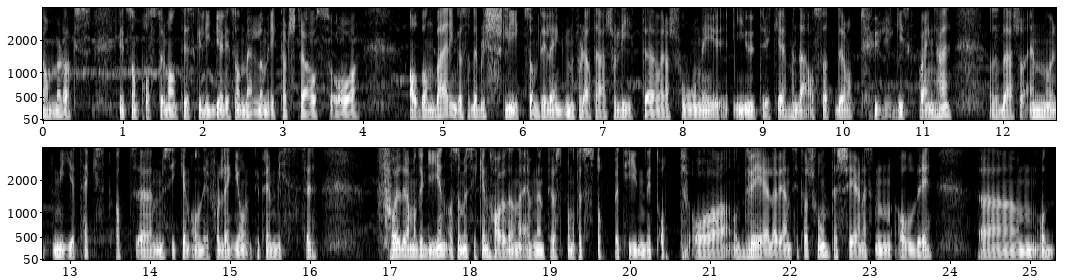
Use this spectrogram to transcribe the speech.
gammeldags, litt sånn postromantisk, ligger litt sånn mellom Richard Strauss og Alban Berg. Altså det blir slitsomt i lengden fordi det er så lite variasjon i, i uttrykket. Men det er også et dramaturgisk poeng her. Altså det er så enormt mye tekst at uh, musikken aldri får legge ordentlige premisser for dramaturgien. Altså Musikken har jo denne evnen til å på en måte stoppe tiden litt opp og, og dvele ved en situasjon. Det skjer nesten aldri. Um, og,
